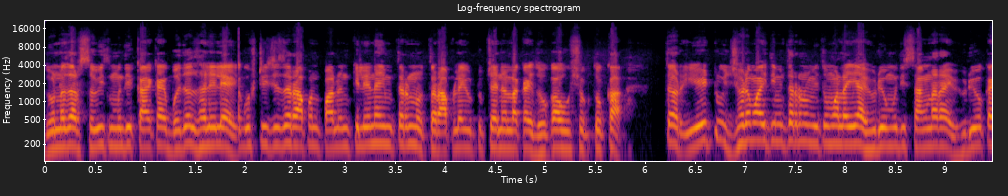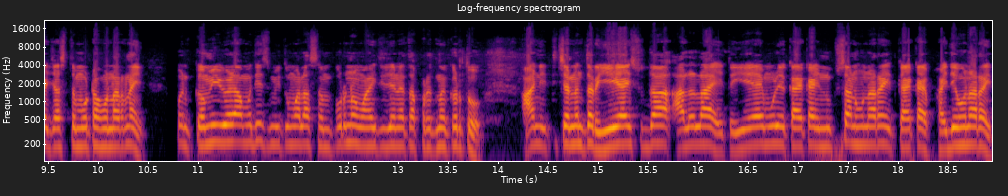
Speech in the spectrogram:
दोन हजार सव्वीसमध्ये काय काय बदल झालेले आहेत? या गोष्टीचे जर आपण पालन केले नाही मित्रांनो तर आपल्या युट्यूब चॅनलला काही धोका होऊ शकतो का? तर ए टू झड माहिती मित्रांनो मी तुम्हाला या व्हिडिओमध्ये सांगणार आहे. व्हिडिओ काय जास्त मोठा होणार नाही पण कमी वेळामध्येच मी तुम्हाला संपूर्ण माहिती देण्याचा प्रयत्न करतो. आणि त्याच्यानंतर ए आय सुद्धा आलेला आहे. तर ए आयमुळे काय काय नुकसान होणार आहेत काय काय फायदे होणार आहेत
